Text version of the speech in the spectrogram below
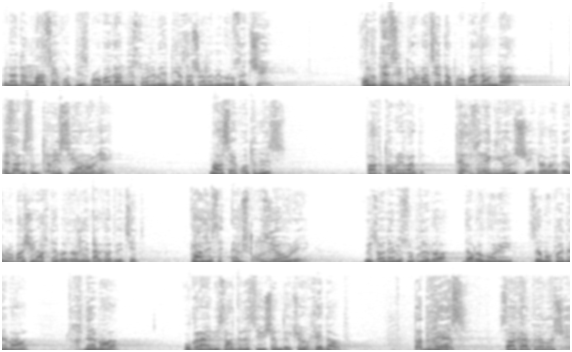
ვინაიდან მას ეკუთვნის პროპაგანდისტული მედია საშუალებები რუსეთში, ხოლო დეზინფორმაცია და პროპაგანდა ეს არის მტრის იარაღი. მას ეკუთვნის ფაქტობრივად თელს რეგიონში და ევროპაში რა ხდება ძალიან კარგად ვიცით. გაზის ექსკლუზიური მიწოდების უფლება და როგორი ზემოქმედება ხდება უკრაინის აგრესიის შემდეგ ჩვენ ხედავთ და დღეს საქართველოში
